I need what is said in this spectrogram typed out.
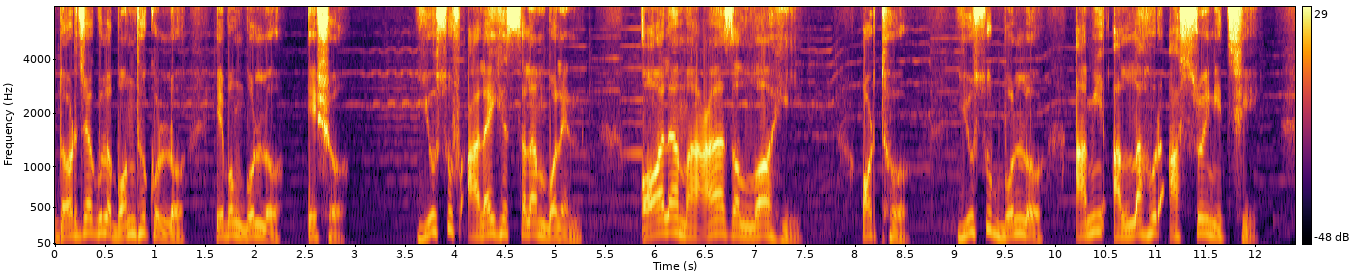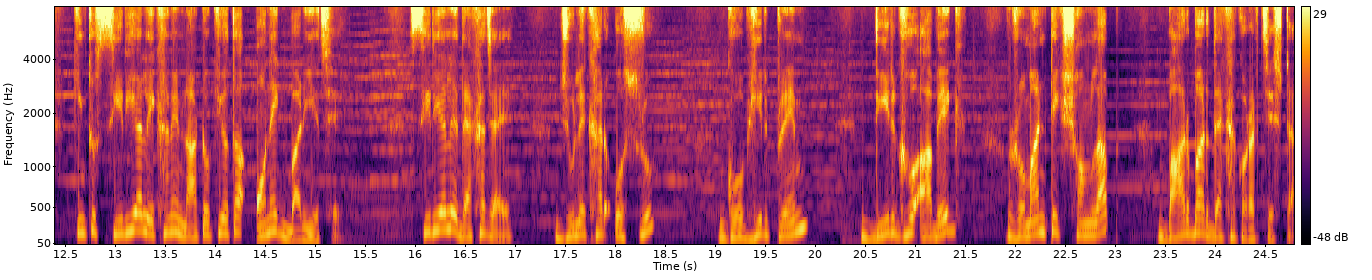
দরজাগুলো বন্ধ করল এবং বলল এসো ইউসুফ আলাইহাসাল্লাম বলেন কলা মাআজ আল্লাহি অর্থ ইউসুফ বলল আমি আল্লাহর আশ্রয় নিচ্ছি কিন্তু সিরিয়াল এখানে নাটকীয়তা অনেক বাড়িয়েছে সিরিয়ালে দেখা যায় জুলেখার অশ্রু, গভীর প্রেম, দীর্ঘ আবেগ, রোমান্টিক সংলাপ বারবার দেখা করার চেষ্টা।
